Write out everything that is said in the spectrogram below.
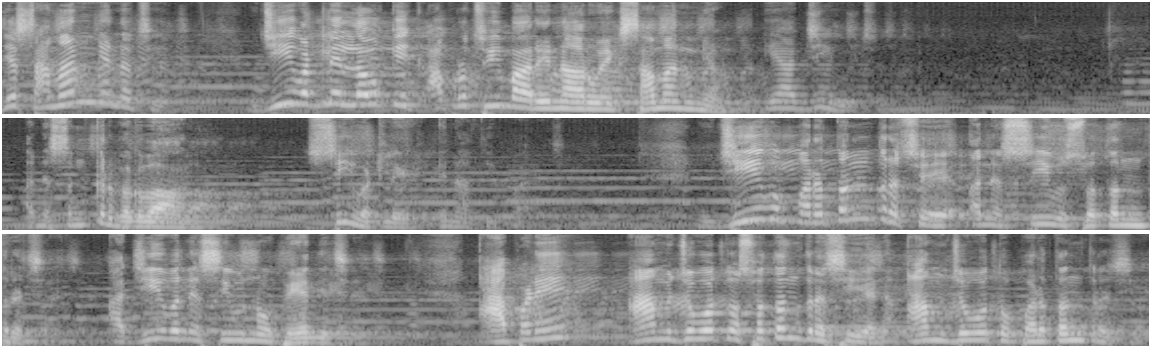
જે સામાન્ય નથી. જીવ એટલે લૌકિક, આ પૃથ્વીમાં રહેનારો એક સામાન્ય, એ આ જીવ છે. અને શંકર ભગવાન, શિવ એટલે એનાથી જીવ પરતંત્ર છે અને શિવ સ્વતંત્ર છે. આ જીવ અને શિવનો ભેદ છે. આપણે આમ જુઓ તો સ્વતંત્ર છીએ અને આમ જુઓ તો પરતંત્ર છીએ.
